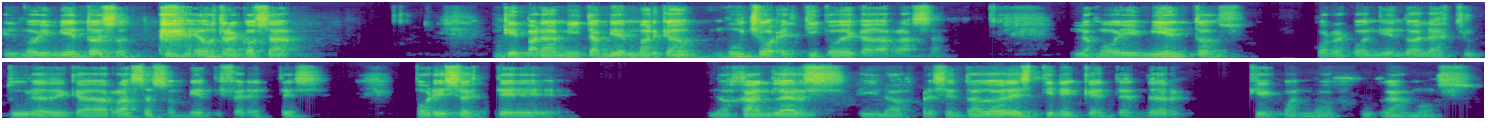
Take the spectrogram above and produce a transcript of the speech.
El movimiento es otra cosa que para mí también marca mucho el tipo de cada raza. Los movimientos correspondiendo a la estructura de cada raza son bien diferentes. Por eso este, los handlers y los presentadores tienen que entender que cuando juzgamos,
